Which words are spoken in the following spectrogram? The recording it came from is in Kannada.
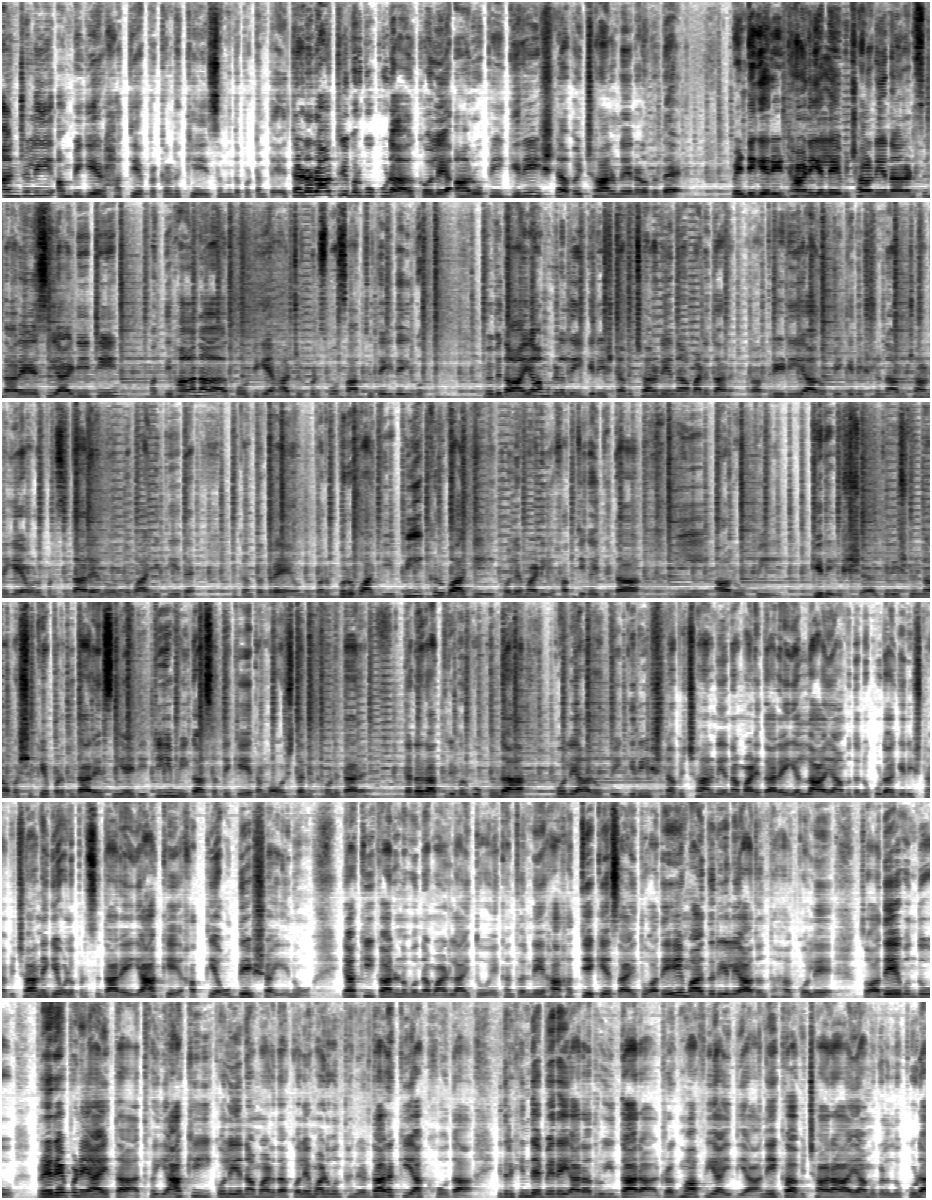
ಅಂಜಲಿ ಅಂಬಿಗೇರ್ ಹತ್ಯೆ ಪ್ರಕರಣಕ್ಕೆ ಸಂಬಂಧಪಟ್ಟಂತೆ ತಡರಾತ್ರಿವರೆಗೂ ಕೂಡ ಕೊಲೆ ಆರೋಪಿ ಗಿರೀಶ್ನ ವಿಚಾರಣೆ ನಡೆದಿದೆ. ಬೆಂಡಿಗೇರಿ ಠಾಣೆಯಲ್ಲೇ ವಿಚಾರಣೆಯನ್ನ ನಡೆಸಿದ್ದಾರೆ ಸಿಐಡಿ ಟೀಮ್. ಮಧ್ಯಾಹ್ನ ಕೋರ್ಟಿಗೆ ಹಾಜರುಪಡಿಸುವ ಸಾಧ್ಯತೆ ಇದೆ ಇವತ್ತು. ವಿವಿಧ ಆಯಾಮಗಳಲ್ಲಿ ಗಿರೀಶ್ನ ವಿಚಾರಣೆಯನ್ನ ಮಾಡಿದ್ದಾರೆ. ರಾತ್ರಿ ಇಡೀ ಆರೋಪಿ ಗಿರೀಶ್ನ ವಿಚಾರಣೆಗೆ ಒಳಪಡಿಸಿದ್ದಾರೆ ಅನ್ನೋ ಒಂದು ಮಾಹಿತಿ ಇದೆ. ಯಾಕಂತಂದ್ರೆ ಒಂದು ಬರ್ಬರವಾಗಿ, ಭೀಕರವಾಗಿ ಕೊಲೆ ಮಾಡಿ ಹತ್ಯೆಗೈದಿದ್ದ ಈ ಆರೋಪಿ ಗಿರೀಶ್. ಗಿರೀಶ್ನ ವಶಕ್ಕೆ ಪಡೆದಿದ್ದಾರೆ. ಸಿಐಡಿ ಟೀಮ್ ಈಗ ಸದ್ಯಕ್ಕೆ ತಮ್ಮ ವಶದಲ್ಲಿಟ್ಕೊಂಡಿದ್ದಾರೆ. ತಡರಾತ್ರಿವರೆಗೂ ಕೂಡ ಕೊಲೆ ಆರೋಪಿ ಗಿರೀಶ್ನ ವಿಚಾರಣೆಯನ್ನು ಮಾಡಿದ್ದಾರೆ. ಎಲ್ಲ ಆಯಾಮದಲ್ಲೂ ಕೂಡ ಗಿರೀಶ್ನ ವಿಚಾರಣೆಗೆ ಒಳಪಡಿಸಿದ್ದಾರೆ. ಯಾಕೆ? ಹತ್ಯೆಯ ಉದ್ದೇಶ ಏನು? ಯಾಕೆ ಈ ಕಾರಣವನ್ನು ಮಾಡಲಾಯಿತು? ಯಾಕಂತಂದರೆ ನೇಹ ಹತ್ಯೆ ಕೇಸ್ ಆಯಿತು. ಅದೇ ಮಾದರಿಯಲ್ಲಿ ಆದಂತಹ ಕೊಲೆ. ಸೊ ಅದೇ ಒಂದು ಪ್ರೇರೇಪಣೆ ಆಯಿತಾ? ಅಥವಾ ಯಾಕೆ ಈ ಕೊಲೆಯನ್ನ ಮಾಡ್ದ? ಕೊಲೆ ಮಾಡುವಂಥ ನಿರ್ಧಾರಕ್ಕೆ ಯಾಕೆ ಇದರ ಹಿಂದೆ ಬೇರೆ ಯಾರಾದರೂ ಇದ್ದಾರಾ? ಡ್ರಗ್ ಮಾಫಿಯಾ ಇದೆಯಾ? ಅನೇಕ ವಿಚಾರ ಆಯಾಮಗಳಲ್ಲೂ ಕೂಡ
